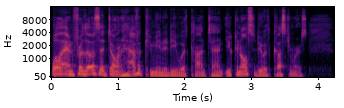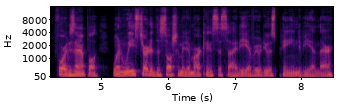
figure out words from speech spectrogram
Well, and for those that don't have a community with content, you can also do with customers. For example, when we started the Social Media Marketing Society, everybody was paying to be in there.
